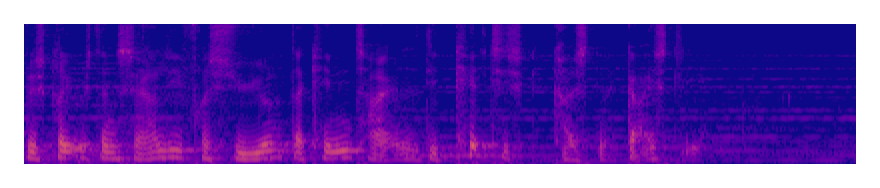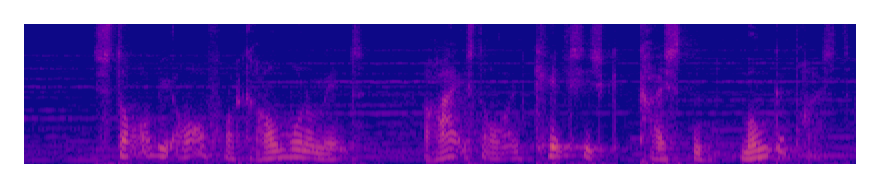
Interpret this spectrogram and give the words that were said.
beskrives den særlige frisyre, der kendetegnede de keltisk kristne gejstlige. Står vi over for et gravmonument, rejst over en keltisk kristen munkepræst?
